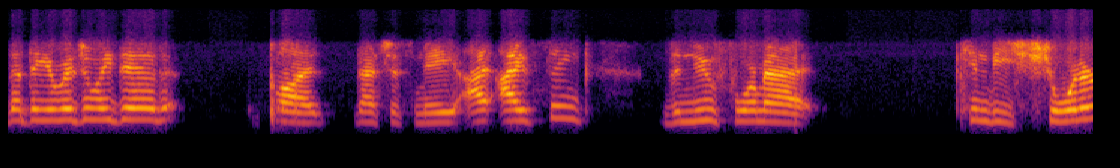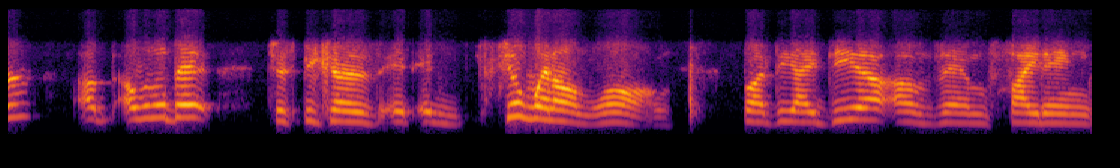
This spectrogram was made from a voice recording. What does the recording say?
that they originally did, but that's just me. I, I think the new format can be shorter a, a little bit just because it, it still went on long. But the idea of them fighting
